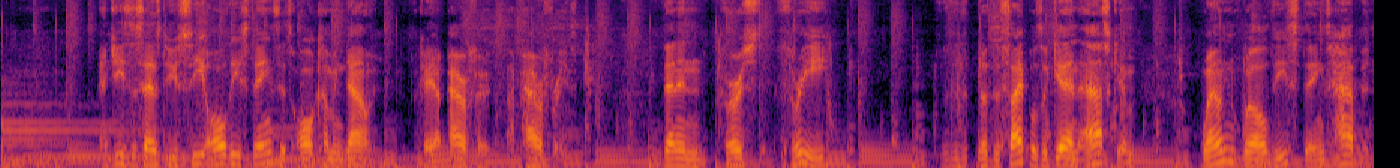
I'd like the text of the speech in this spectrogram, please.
And Jesus says, Do you see all these things? It's all coming down. Okay, I, paraphr- I paraphrased. Then in verse 3, the, disciples again ask him, When will these things happen?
